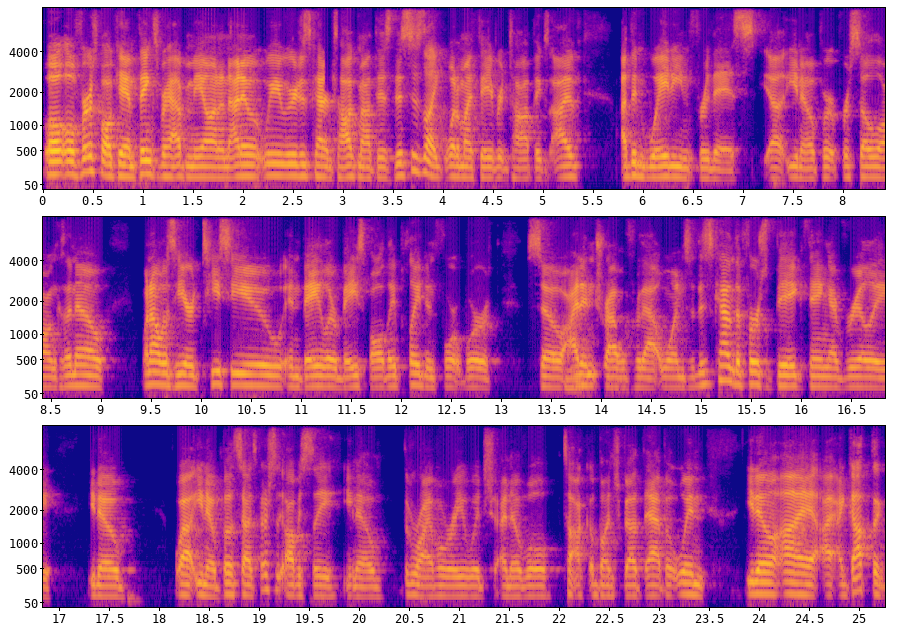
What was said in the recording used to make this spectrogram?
well, well, first of all, Cam, thanks for having me on. And I know we, we were just kind of talking about this. This is like one of my favorite topics. I've I've been waiting for this, uh, you know, for for so long because I know when I was here, TCU and Baylor baseball, they played in Fort Worth, so mm-hmm. I didn't travel for that one. So this is kind of the first big thing I've really, you know, well, you know, both sides, especially obviously, you know, the rivalry, which I know we'll talk a bunch about that. But when you know, I I got the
